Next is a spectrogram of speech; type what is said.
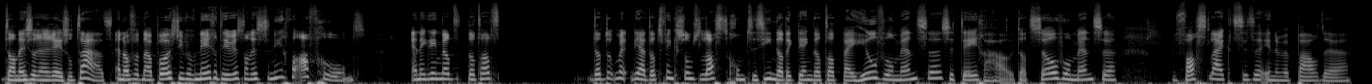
dan is er een resultaat. En of het nou positief of negatief is, dan is het in ieder geval afgerond. En ik denk dat dat, dat doet me, ja, dat vind ik soms lastig om te zien. Dat ik denk dat dat bij heel veel mensen ze tegenhoudt. Dat zoveel mensen vast lijkt zitten in een bepaalde.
